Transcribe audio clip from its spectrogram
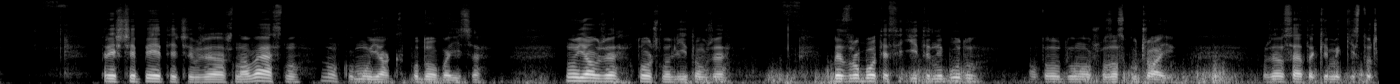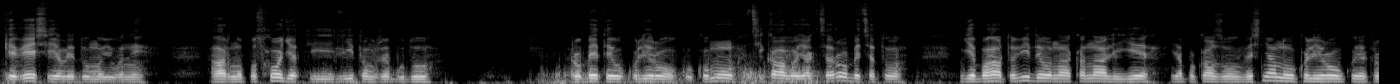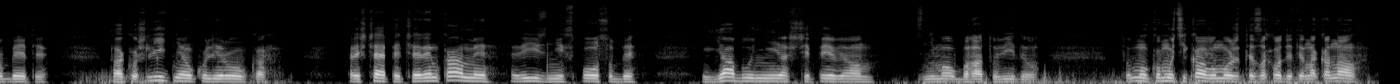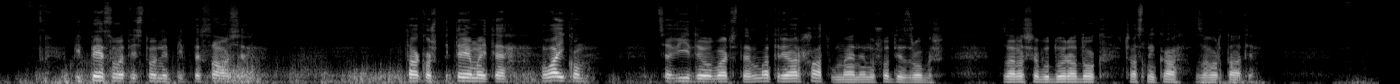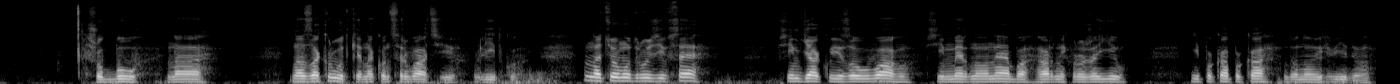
прищепити, чи вже аж на весну, ну кому як подобається. Ну я вже точно літом вже без роботи сидіти не буду, а то думав, що заскучаю. Вже все-таки ми кісточки висіяли, думаю, вони гарно посходять і літом вже буду робити окуліровку. Кому цікаво, як це робиться, то є багато відео на каналі. Є, я показував весняну окуліровку, як робити. Також літня окуліровка. Прищепи черенками, різні способи. Яблуні я щепив, я вам знімав багато відео. Тому кому цікаво, можете заходити на канал, підписуватись, хто не підписався. Також підтримайте лайком це відео, бачите, матріархат у мене, ну що ти зробиш? Зараз ще буду рядок часника загортати. Щоб був на, на закрутки, на консервацію влітку. На цьому, друзі, все. Всім дякую за увагу, всім мирного неба, гарних врожаїв. І пока-пока, до нових відео.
